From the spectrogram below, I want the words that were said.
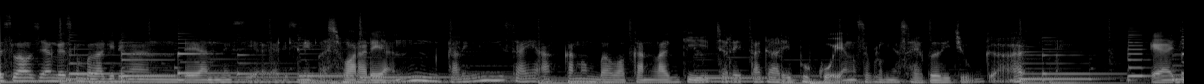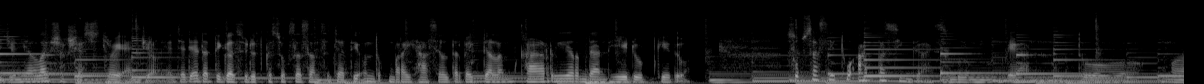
Ya selamat siang guys kembali lagi dengan Dean Nesia ya di sini suara Dean. Kali ini saya akan membawakan lagi cerita dari buku yang sebelumnya saya beli juga. ya judulnya Life Success Story Angel ya jadi ada tiga sudut kesuksesan sejati untuk meraih hasil terbaik dalam karir dan hidup gitu sukses itu apa sih guys sebelum dengan untuk me,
